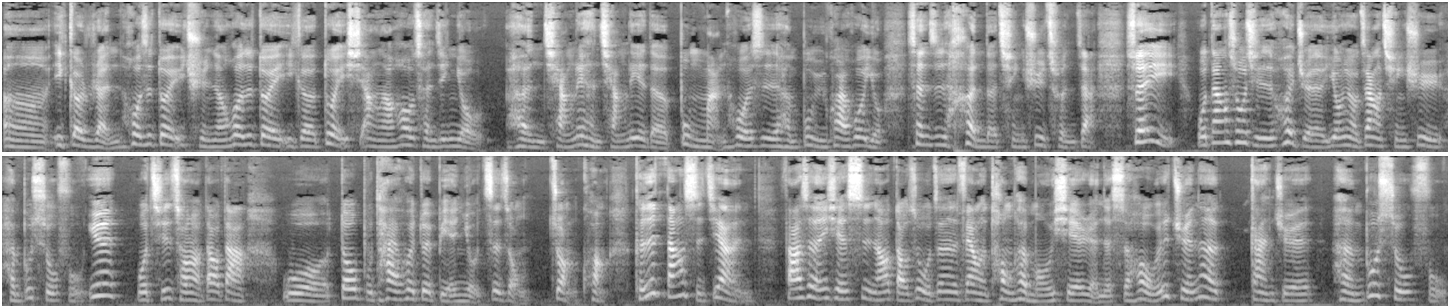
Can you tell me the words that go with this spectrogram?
嗯、呃，一个人，或是对一群人，或是对一个对象，然后曾经有很强烈、很强烈的不满，或者是很不愉快，或有甚至恨的情绪存在。所以我当初其实会觉得拥有这样的情绪很不舒服，因为我其实从小到大我都不太会对别人有这种。状况，可是当时既然发生了一些事，然后导致我真的非常的痛恨某一些人的时候，我就觉得那个感觉很不舒服。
